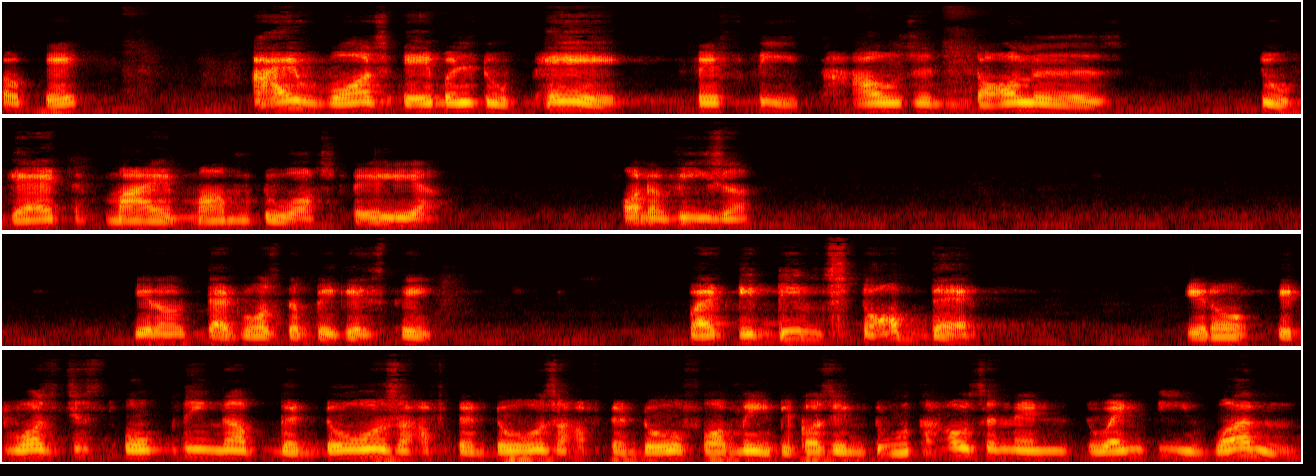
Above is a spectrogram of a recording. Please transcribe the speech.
Okay. I was able to pay $50,000 to get my mom to Australia on a visa. You know, that was the biggest thing. But it didn't stop there. You know, it was just opening up the doors after doors after door for me because in 2021,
